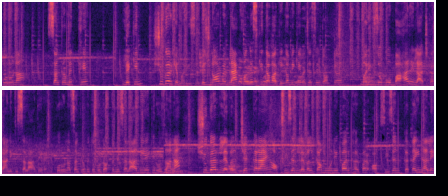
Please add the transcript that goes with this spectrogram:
कोरोना संक्रमित थे, लेकिन शुगर के मरीज़ हैं। बिजनौर में ब्लैक फंगस की दवा की कमी की वजह से डॉक्टर मरीजों को बाहर इलाज कराने की सलाह दे रहे हैं। कोरोना संक्रमितों को डॉक्टर ने सलाह दी है कि रोज़ाना शुगर लेवल चेक कराएँ, ऑक्सीजन लेवल कम होने पर घर पर ऑक्सीजन कतई न लें,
